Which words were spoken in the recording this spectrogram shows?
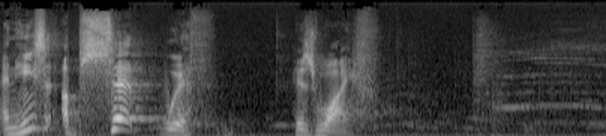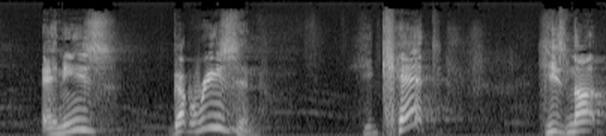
And he's upset with his wife. And he's got reason. He can't, he's not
